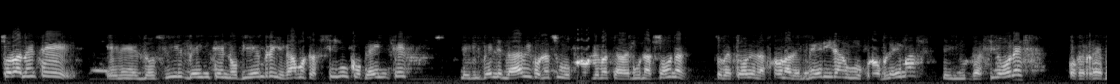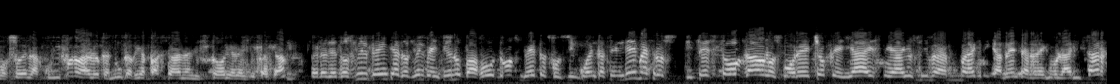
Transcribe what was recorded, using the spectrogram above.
Solamente en el 2020, en noviembre, llegamos a 520 de nivel del agua y con eso hubo problemas en algunas zonas, sobre todo en la zona de Mérida hubo problemas de inundaciones porque rebosó el acuífero, algo que nunca había pasado en la historia de Yucatán. Pero de 2020 a 2021 bajó 2 metros con 50 centímetros y esto dábamos por hecho que ya este año se iba prácticamente a regularizar,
